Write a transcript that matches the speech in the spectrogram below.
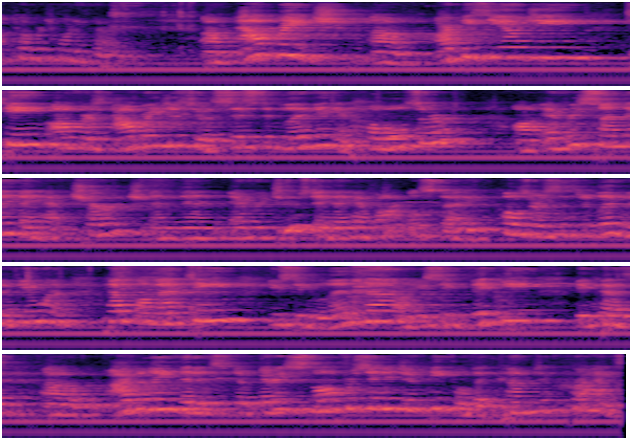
October 23rd. Um, outreach, um, RPCOG team offers outreaches to assisted living in Holzer. On every Sunday, they have church, and then every Tuesday, they have Bible study. Holzer Assisted Living. If you want to help on that team, you see Linda or you see Vicki, because uh, I believe that it's a very small percentage of people that come to Christ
